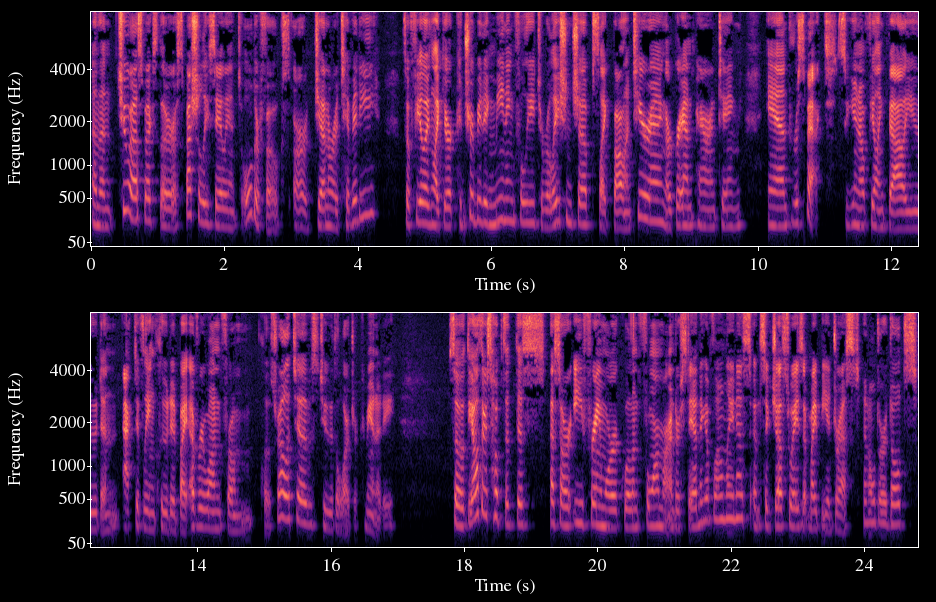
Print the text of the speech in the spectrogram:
And then two aspects that are especially salient to older folks are generativity, so feeling like you're contributing meaningfully to relationships like volunteering or grandparenting, and respect. So, you know, feeling valued and actively included by everyone from close relatives to the larger community. So, the authors hope that this SRE framework will inform our understanding of loneliness and suggest ways it might be addressed in older adults,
